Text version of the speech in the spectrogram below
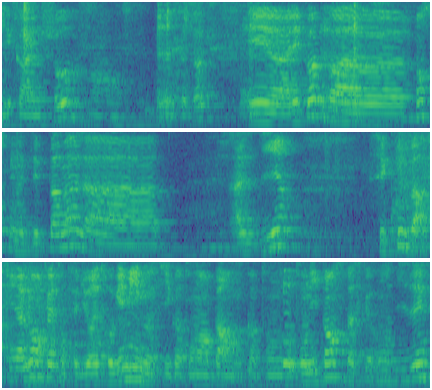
il est quand même chaud en, notre époque. Et euh, à l'époque, bah, je pense qu'on était pas mal à, à se dire c'est cool. Bah, finalement, on fait du rétro gaming aussi quand on en parle, quand on, y pense, parce qu'on se disait,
